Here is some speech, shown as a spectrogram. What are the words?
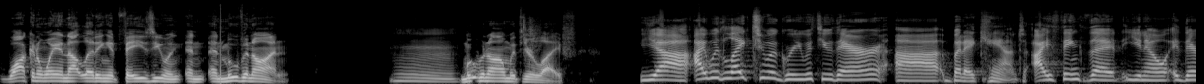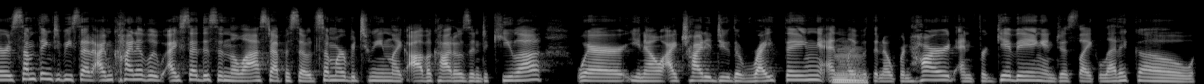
walking away and not letting it phase you and and, and moving on, Hmm. moving on with your life. Yeah, I would like to agree with you there, uh, but I can't. I think that, you know, there is something to be said. I'm kind of, I said this in the last episode, somewhere between like avocados and tequila, where, you know, I try to do the right thing and live Mm. with an open heart and forgiving and just like let it go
